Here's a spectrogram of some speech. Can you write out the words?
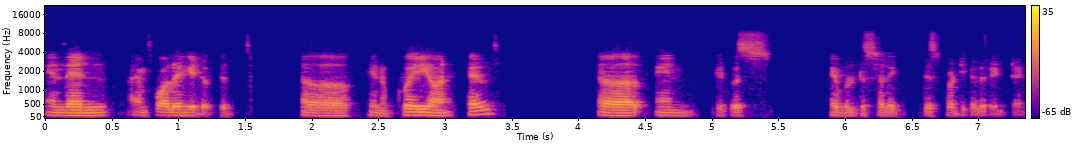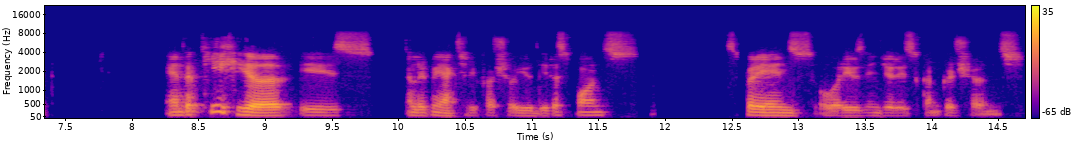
and then I'm following it up with, uh, you know, query on health, uh, and it was able to select this particular intent. And the key here is, and let me actually first show you the response: sprains, overuse injuries, concussions,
